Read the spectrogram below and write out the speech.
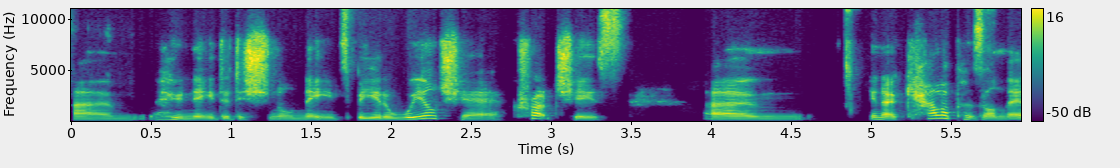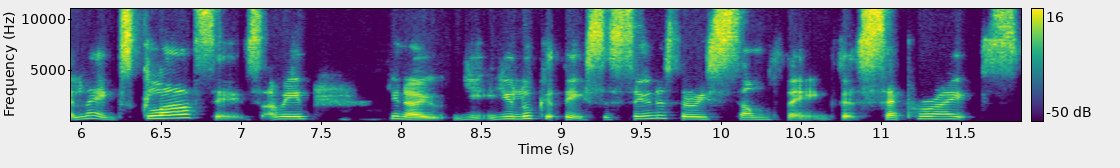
um, who need additional needs, be it a wheelchair, crutches, um, you know, calipers on their legs, glasses. I mean, you know, you, you look at this, as soon as there is something that separates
